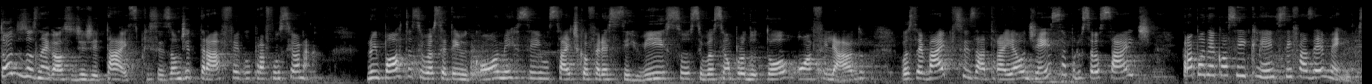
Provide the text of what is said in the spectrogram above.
Todos os negócios digitais precisam de tráfego para funcionar. Não importa se você tem um e-commerce, um site que oferece serviço, se você é um produtor ou um afiliado, você vai precisar atrair audiência para o seu site para poder conseguir clientes e fazer vendas.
